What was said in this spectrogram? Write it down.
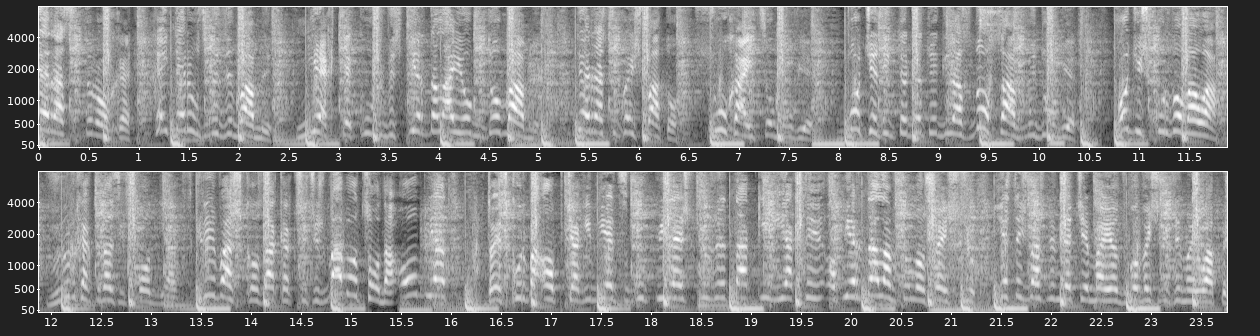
Teraz trochę. Hejterów wyzywamy, niech te kurwy spierdalają do mamy. Teraz słuchaj szmato, słuchaj co mówię, bo cię z internetu jak z nosa wydubie. Chodzisz kurwo mała w rurkach pedackich spodniach. Zgrywasz kozaka, krzyczysz mamo co na obiad? To jest kurwa obciach i więc głupi leszczu Że takich jak ty opierdalam solo sześciu. Jesteś ważnym lecie mając głowę ślicy mojej łapy.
